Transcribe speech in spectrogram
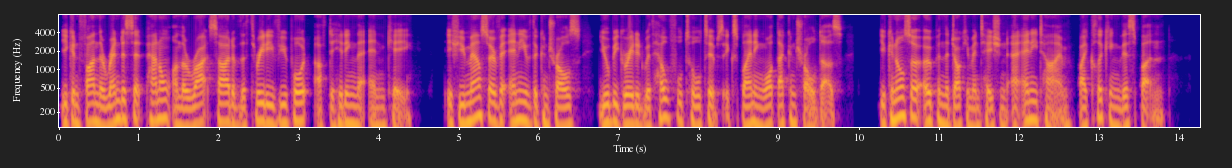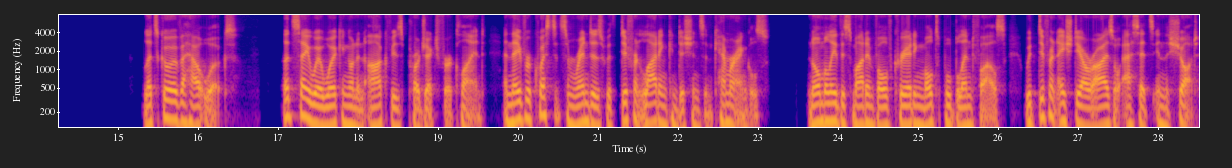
you can find the RenderSet panel on the right side of the 3D viewport after hitting the N key. If you mouse over any of the controls, you'll be greeted with helpful tooltips explaining what that control does. You can also open the documentation at any time by clicking this button. Let's go over how it works. Let's say we're working on an ArchViz project for a client, and they've requested some renders with different lighting conditions and camera angles. Normally, this might involve creating multiple blend files with different HDRIs or assets in the shot.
